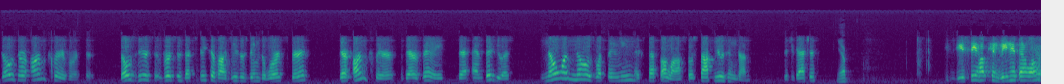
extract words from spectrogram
Those are unclear verses. Those verses that speak about Jesus being the Word Spirit, they're unclear, they're vague, they're ambiguous. No one knows what they mean except Allah, so stop using them. Did you catch it? Yep. Do you see how convenient that was?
